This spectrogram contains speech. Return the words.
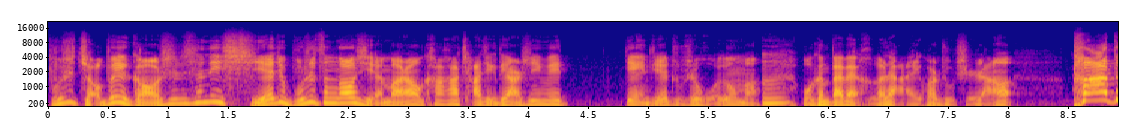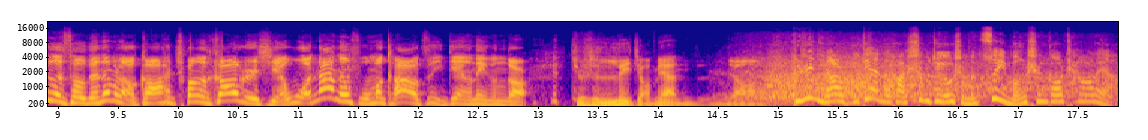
不是脚背高，是他那鞋就不是增高鞋嘛。然后我咔咔查几个垫，是因为电影节主持活动嘛。嗯。我跟白百合俩一块主持，然后。他嘚瑟的那么老高，还穿个高跟鞋，我那能服吗？靠，我自己垫个内跟高，就是累脚面子，你知道吗？可是你要是不垫的话，是不是就有什么最萌身高差了呀？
